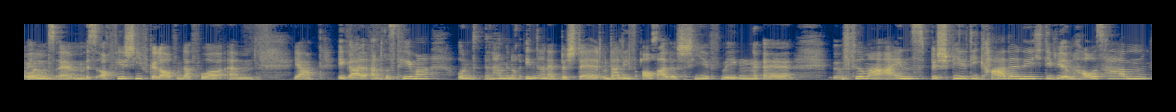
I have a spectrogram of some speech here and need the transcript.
Oh ja. und ähm, ist auch viel schief gelaufen davor. Ähm, ja, egal, anderes Thema. Und dann haben wir noch Internet bestellt und da lief auch alles schief wegen äh, Firma 1 bespielt die Kabel nicht, die wir im Haus haben.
